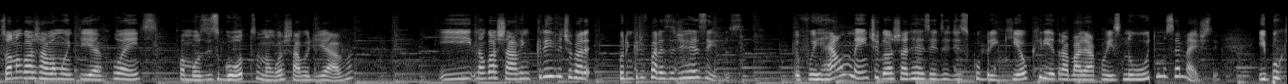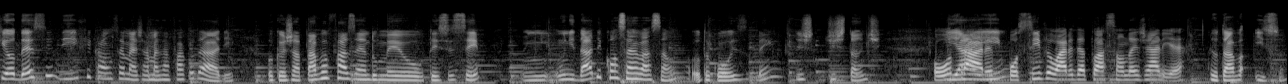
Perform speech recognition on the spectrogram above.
Só não gostava muito de efluentes, famoso esgoto, não gostava, odiava. E não gostava, incrível de pare- por incrível que pareça, de resíduos. Eu fui realmente gostar de resíduos e descobri que eu queria trabalhar com isso no último semestre. E porque eu decidi ficar um semestre mais na faculdade. Porque eu já estava fazendo o meu TCC em unidade de conservação, outra coisa bem dis- distante. Outra E área, aí- possível área de atuação da engenharia. é? Eu tava, isso,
